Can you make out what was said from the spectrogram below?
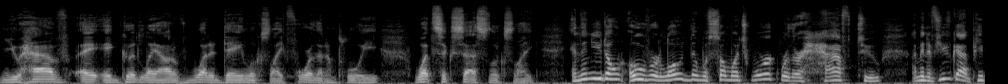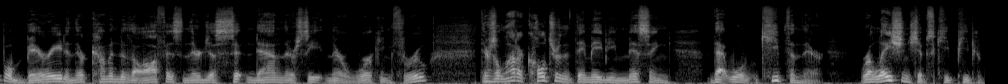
You have a, a, good layout of what a day looks like for that employee, what success looks like. And then you don't overload them with so much work where they have to. I mean, if you've got people buried and they're coming to the office and they're just sitting down in their seat and they're working through, there's a lot of culture that they may be missing that will keep them there relationships keep people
